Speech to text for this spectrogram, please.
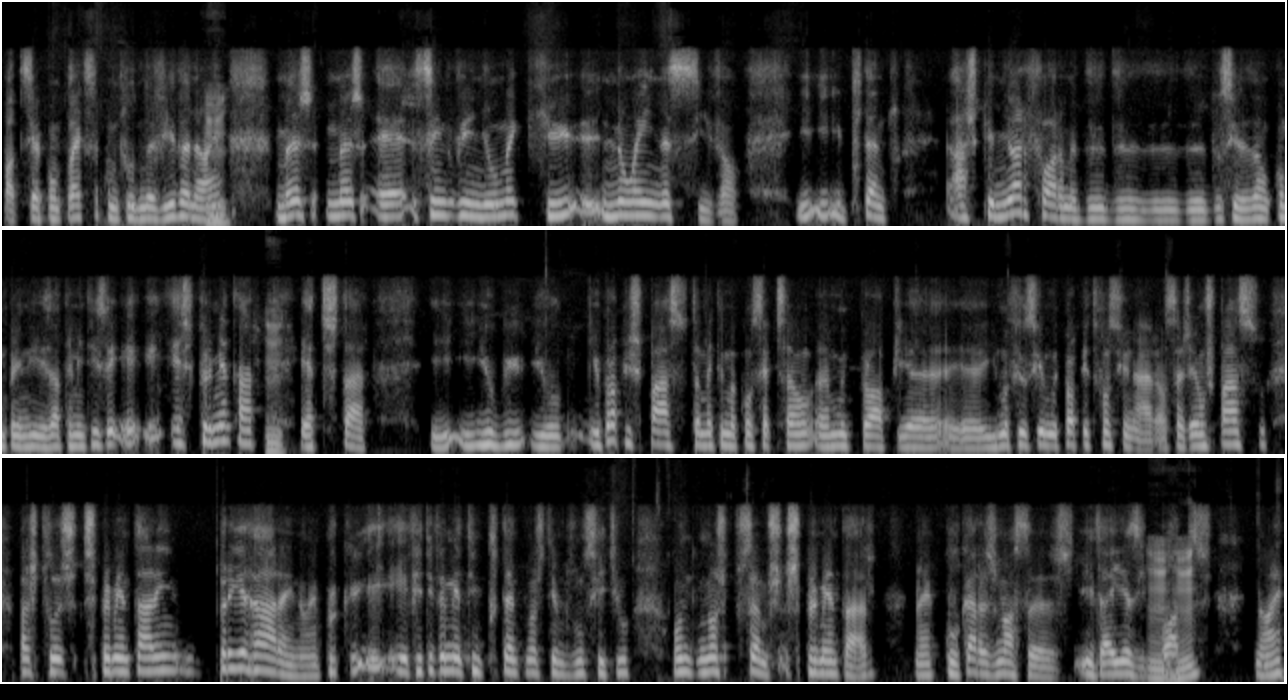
pode ser complexa, como tudo na vida, não é? Hum. Mas, mas é, sem dúvida nenhuma que não é inacessível. E, e portanto, acho que a melhor forma de, de, de, do cidadão compreender exatamente isso é, é, é experimentar, hum. é testar. E, e, o, e, o, e, o, próprio espaço também tem uma concepção eh, muito própria eh, e uma filosofia muito própria de funcionar. Ou seja, é um espaço para as pessoas experimentarem para errarem, não é? Porque é, é efetivamente importante nós termos um sítio onde nós possamos experimentar, não é? colocar as nossas ideias, e hipóteses, uhum. não é?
